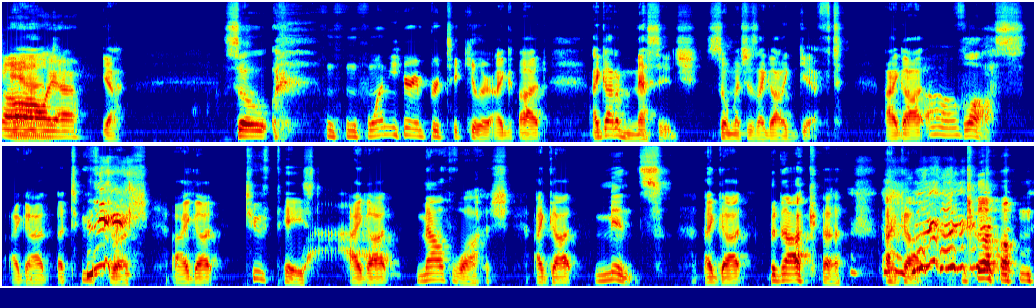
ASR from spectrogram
oh, And- yeah. So one year in particular, I got I got a message so much as I got a gift. I got Oh. floss. I got a toothbrush. I got toothpaste. I got mouthwash. I got mints. I got Binaca. I got gum.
